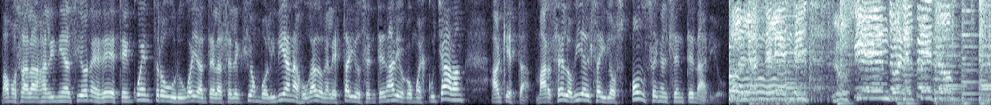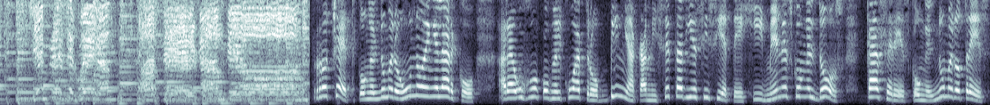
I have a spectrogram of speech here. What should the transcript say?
Vamos a las alineaciones de este encuentro. Uruguay ante la selección boliviana, jugado en el Estadio Centenario, como escuchaban. Aquí está, Marcelo Bielsa y los 11 en el Centenario. Con la celeste, luciendo en el pecho, siempre se juega a ser campeón. Rochet con el número 1 en el arco, Araujo con el 4, Viña camiseta 17, Jiménez con el 2, Cáceres con el número 3,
